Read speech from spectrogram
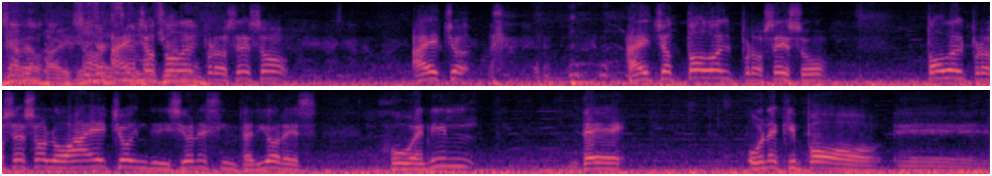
sacar, don Javi. ha hecho todo el proceso, ha hecho, ha hecho todo el proceso, todo el proceso lo ha hecho en divisiones inferiores, juvenil de un equipo eh,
